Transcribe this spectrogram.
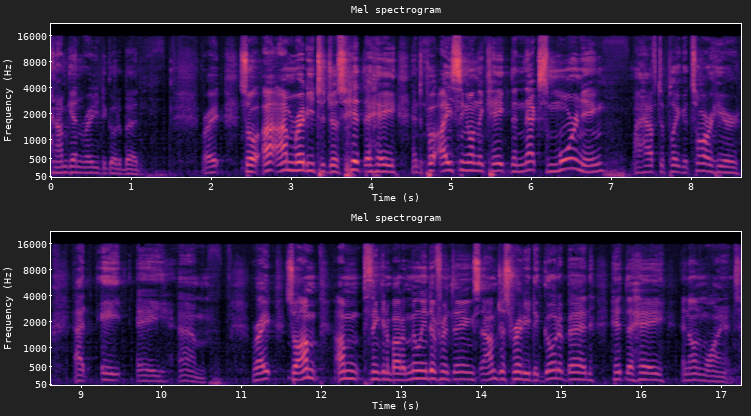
And I'm getting ready to go to bed. Right? So I, I'm ready to just hit the hay and to put icing on the cake. The next morning, I have to play guitar here at 8 a.m. Right? So I'm I'm thinking about a million different things. I'm just ready to go to bed, hit the hay, and unwind.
